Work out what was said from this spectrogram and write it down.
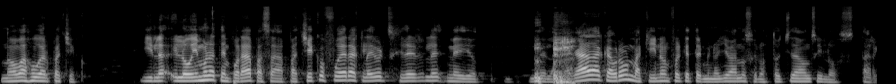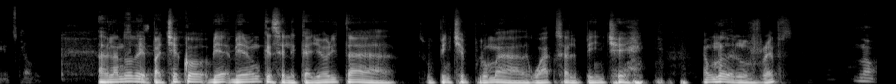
No va a jugar Pacheco. Y lo, y lo vimos la temporada pasada. Pacheco fuera, Clever medio de la cagada, cabrón. McKinnon fue el que terminó llevándose los touchdowns y los targets, cabrón. Hablando de Pacheco, ¿vi- ¿vieron que se le cayó ahorita su pinche pluma wax al pinche a uno de los refs? No,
